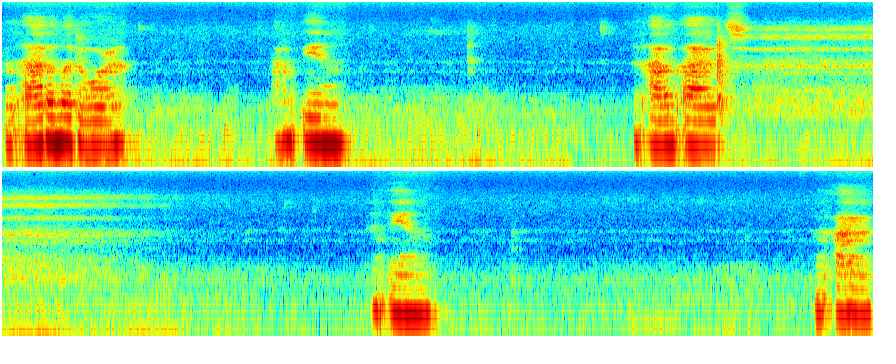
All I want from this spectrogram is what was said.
En adem maar door. Adem in. En adem uit. En in. En uit.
